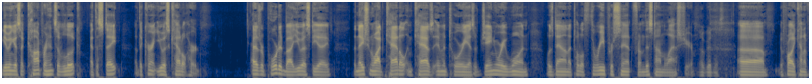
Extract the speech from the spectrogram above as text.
giving us a comprehensive look at the state of the current U.S. cattle herd. As reported by USDA, the nationwide cattle and calves inventory as of January 1 was down a total of 3% from this time last year. Oh, goodness. Uh, you'll probably kind of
